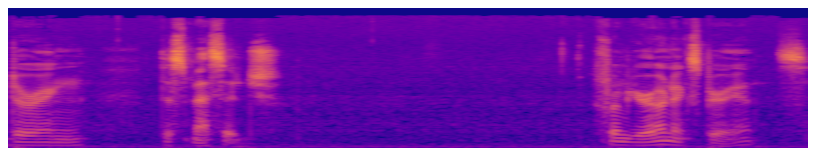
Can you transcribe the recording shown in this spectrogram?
during this message, from your own experience,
